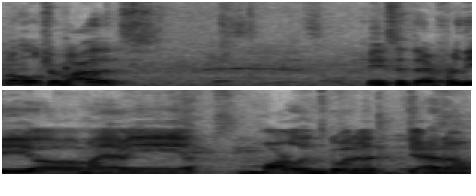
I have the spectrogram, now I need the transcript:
with ultraviolets. Case it there for the uh, Miami Marlins going to Dano.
